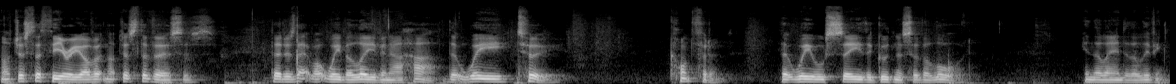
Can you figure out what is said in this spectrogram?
Not just the theory of it, not just the verses, but is that what we believe in our heart? That we too, confident that we will see the goodness of the Lord in the land of the living.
